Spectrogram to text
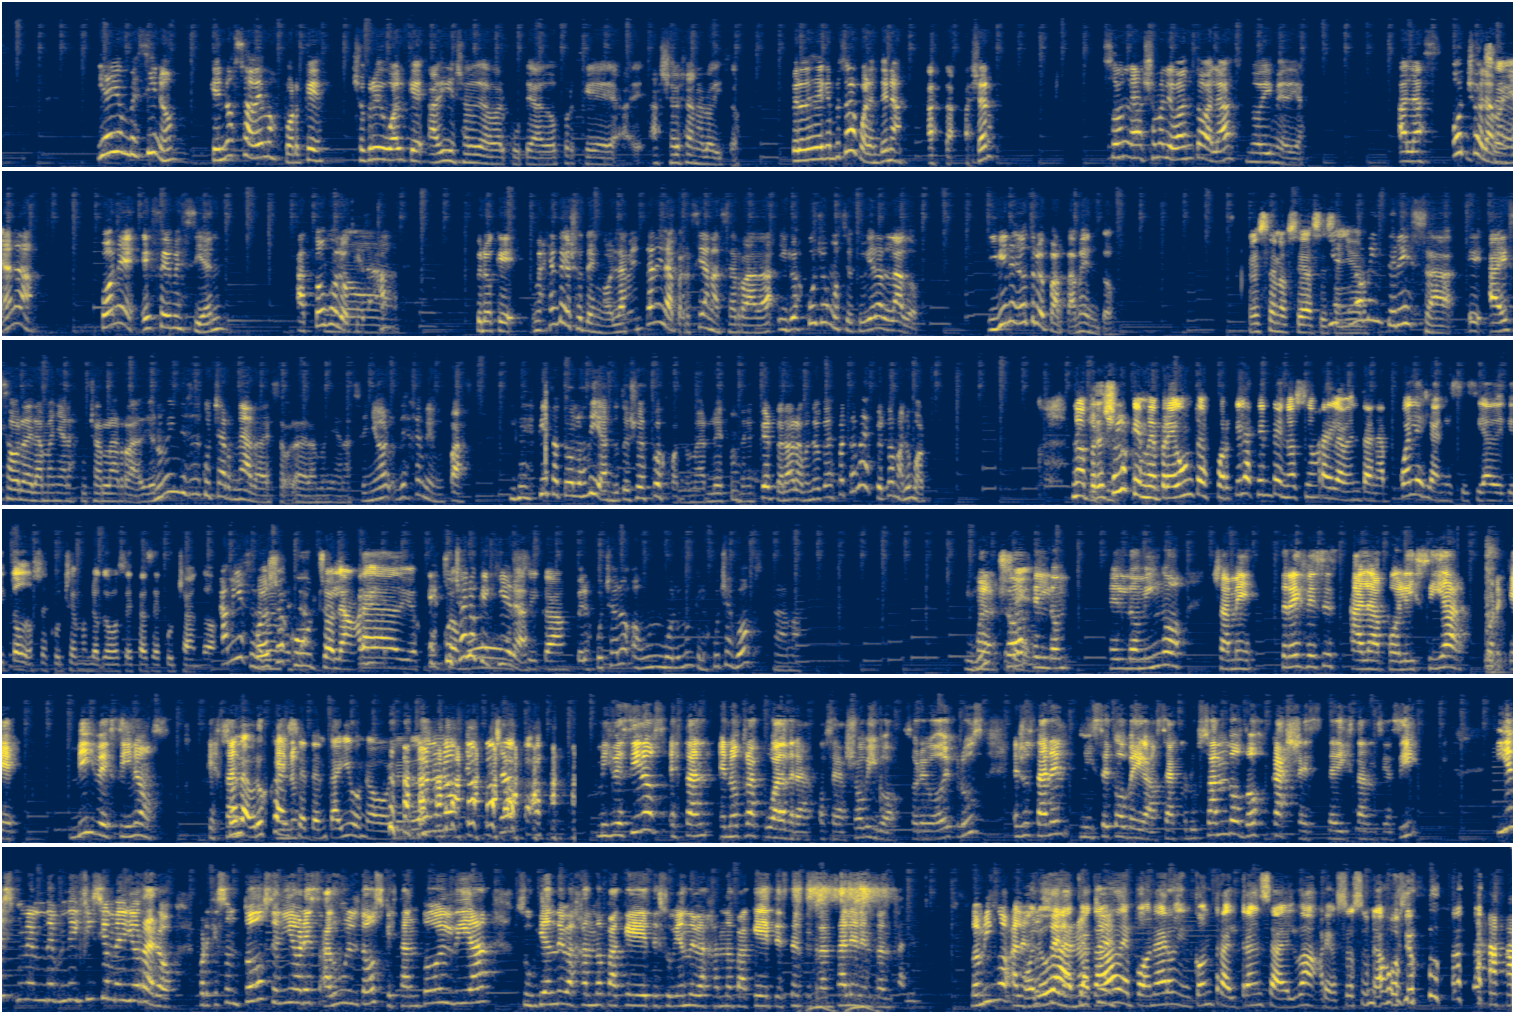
Y hay un vecino que no sabemos por qué. Yo creo igual que alguien ya lo debe haber puteado, porque eh, ayer ya no lo hizo. Pero desde que empezó la cuarentena hasta ayer, son las, yo me levanto a las nueve y media. A las 8 de la Sí. mañana pone FM 100 a todo lo No. que da pero que imagínate que yo tengo la ventana y la persiana cerrada y lo escucho como si estuviera al lado. Y viene de otro departamento. Eso no se hace, Y no señor. me interesa eh, a esa hora de la mañana escuchar la radio. No me interesa escuchar nada a esa hora de la mañana. Señor, déjeme en paz. Y me despierta todos los días. Entonces yo después, cuando me, me despierto a la hora que me tengo que despertar, me despierto a mal humor. No, pero Sí, yo lo que me pregunto es por qué la gente no cierra la ventana. ¿Cuál es la necesidad de que todos escuchemos lo que vos estás escuchando? A mí eso Porque yo escucho la radio, escucho Escuchá lo que quieras. música. Pero escúchalo a un volumen que lo escuches vos, nada más. Y Bueno, yo Sí. el, dom- el domingo llamé tres veces a la policía porque mis vecinos que están Sos la bruja en del o- 71, boludo. No, no, no, escuchá. Mis vecinos están en otra cuadra, o sea, yo vivo sobre Godoy Cruz, ellos están en Niceto Vega, o sea, cruzando dos calles de distancia, ¿sí? Y es un, un edificio medio raro, porque son todos señores adultos que están todo el día subiendo y bajando paquetes, subiendo y bajando paquetes, entran, salen, entran, salen. Domingo a las 12 de Boluda, la te noche. acabas de poner en contra el tranza del barrio. Sos una boluda.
